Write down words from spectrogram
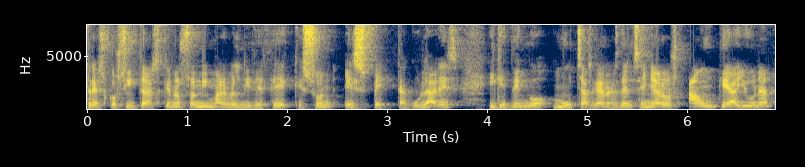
tres cositas que no son ni Marvel ni DC, que son espectaculares y que tengo muchas ganas de enseñaros, aunque hay una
